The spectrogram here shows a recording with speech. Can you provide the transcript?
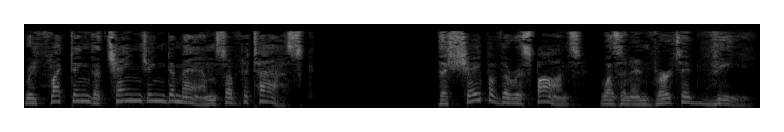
reflecting the changing demands of the task. The shape of the response was an inverted V.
